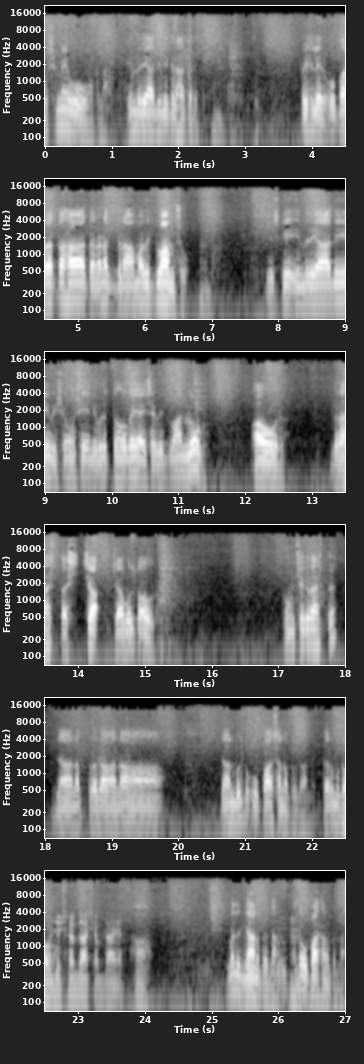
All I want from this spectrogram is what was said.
उसमें वो अपना इंद्रियादि निग्रह करके तो इसलिए उपरतः कर्णग्राम विद्वांसो। जिसके इंद्रियादि विषयों से निवृत्त हो गए ऐसे विद्वान लोग और गृहस्थश्च च बोल तो और। कौन से गृहस्थ? ज्ञान प्रदान ज्ञान बोल तो उपासना प्रदान है कर्म कौन जो श्रद्धा शब्द आया हाँ मतलब ज्ञान प्रदान अथवा उपासना प्रदान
